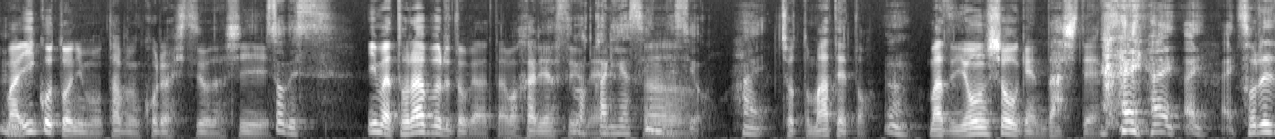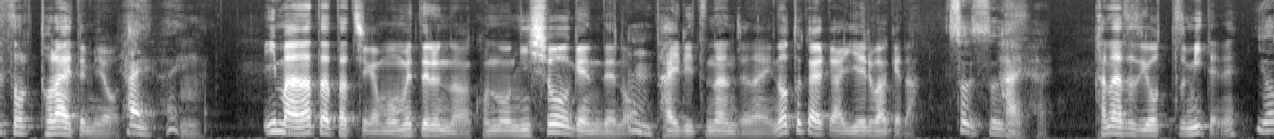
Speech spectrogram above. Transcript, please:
まあうんいいことにも多分これは必要だし、そうです。今トラブルとかだったら分かりやすいよね。わかりやすいんですよ、はい、うん。ちょっと待てと。うん、まず4証言出して、はいはいはいはい。それでと捉えてみようと。はいはい、うん。今あなたたちが揉めてるのはこの2証言でのうん。対立なんじゃないのとかが言えるわけだ。そうですそうです、はいはい。必ず4つ見てね。4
